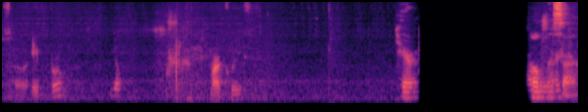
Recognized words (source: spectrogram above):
So April. Yo, Marquise. Kara. Oh, Alyssa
